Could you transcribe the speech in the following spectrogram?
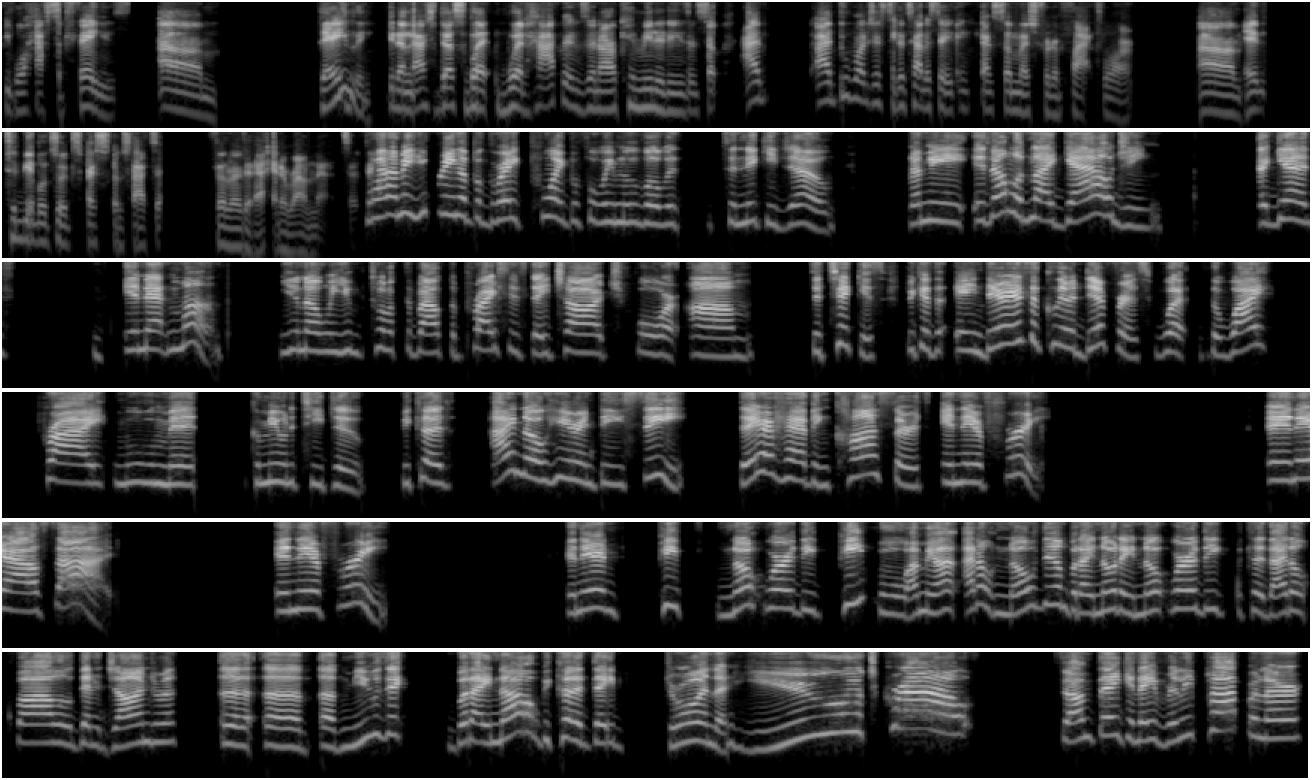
people have to face um daily. You know, that's that's what what happens in our communities. And so I I do want to just take a time to say thank you so much for the platform. Um and to be able to express those of feelings that I had around that. So Well, I mean, you bring up a great point before we move over to Nikki Joe. I mean, it's almost like gouging against in that month. You know, when you talked about the prices they charge for um the tickets, because and there is a clear difference what the white pride movement community do. Because I know here in DC, they're having concerts and they're free. And they're outside. And they're free. And they're peop noteworthy people. I mean, I, I don't know them, but I know they're noteworthy because I don't follow that genre uh, of, of music. But I know because they draw in a huge crowd. So I'm thinking they really popular.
